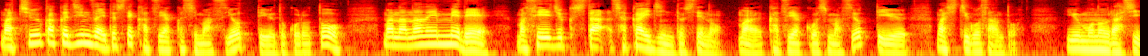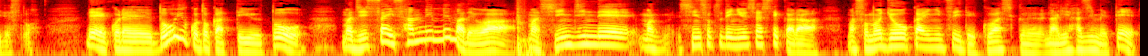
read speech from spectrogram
まあ中核人材として活躍しますよっていうところと、まあ7年目で、まあ成熟した社会人としての、まあ活躍をしますよっていう、まあ七五三というものらしいですと。で、これどういうことかっていうと、まあ実際3年目までは、まあ新人で、まあ新卒で入社してから、まあその業界について詳しくなり始めて、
